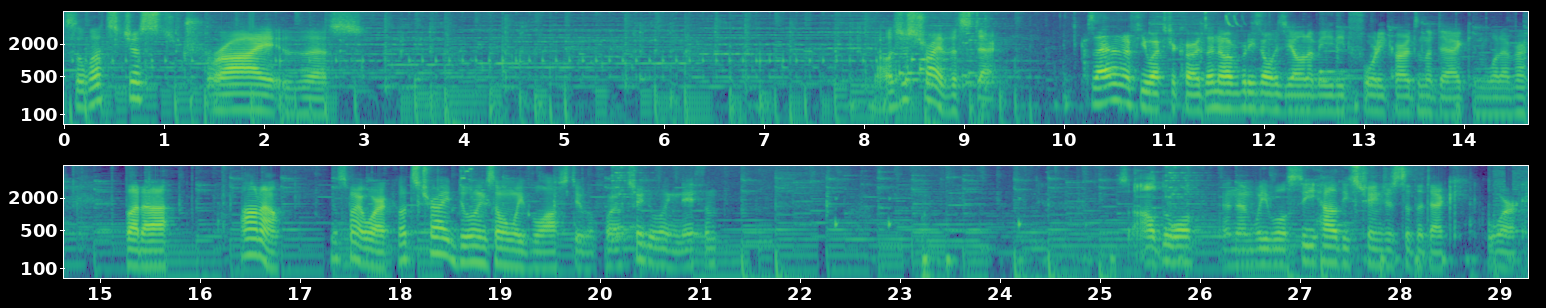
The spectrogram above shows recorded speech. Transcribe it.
So let's just try this. Let's just try this deck. Because I added a few extra cards. I know everybody's always yelling at me, you need 40 cards in the deck and whatever. But, uh, I don't know. This might work. Let's try dueling someone we've lost to before. Let's try dueling Nathan. So I'll duel, and then we will see how these changes to the deck work.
